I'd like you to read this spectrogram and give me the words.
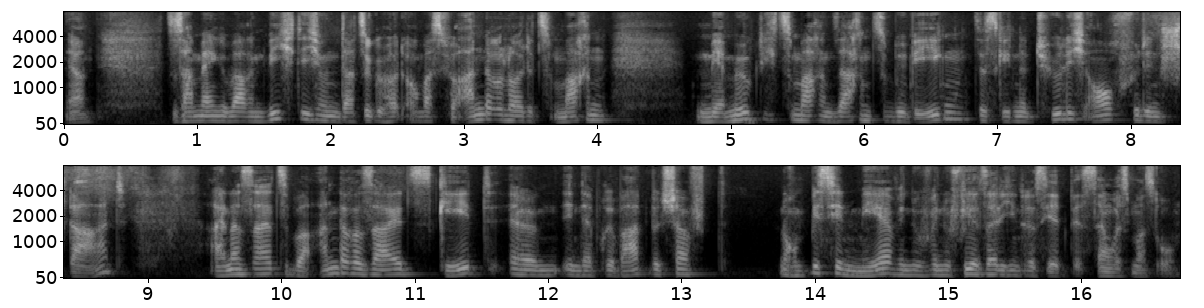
Ja? Zusammenhänge waren wichtig und dazu gehört auch was für andere Leute zu machen, mehr möglich zu machen, Sachen zu bewegen. Das geht natürlich auch für den Staat einerseits, aber andererseits geht ähm, in der Privatwirtschaft noch ein bisschen mehr, wenn du, wenn du vielseitig interessiert bist, sagen wir es mal so.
